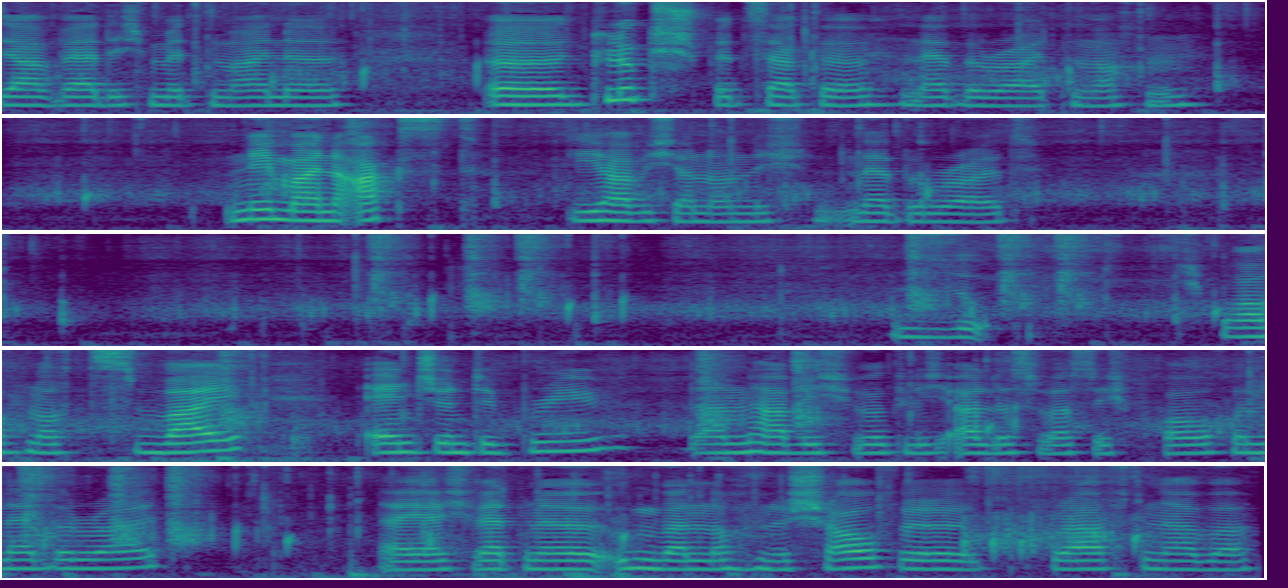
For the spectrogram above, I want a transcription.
da werde ich mit meine äh, Glücksspitzhacke Netherite machen. Ne, meine Axt. Die habe ich ja noch nicht. Netherite. So. Ich brauche noch zwei Ancient Debris. Dann habe ich wirklich alles, was ich brauche. Netherite. Naja, ich werde mir irgendwann noch eine Schaufel craften, aber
